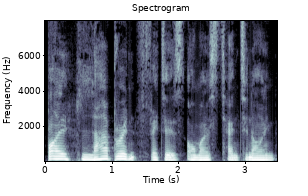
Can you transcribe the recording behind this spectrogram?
by Labrinth. It is almost 10 to 9.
